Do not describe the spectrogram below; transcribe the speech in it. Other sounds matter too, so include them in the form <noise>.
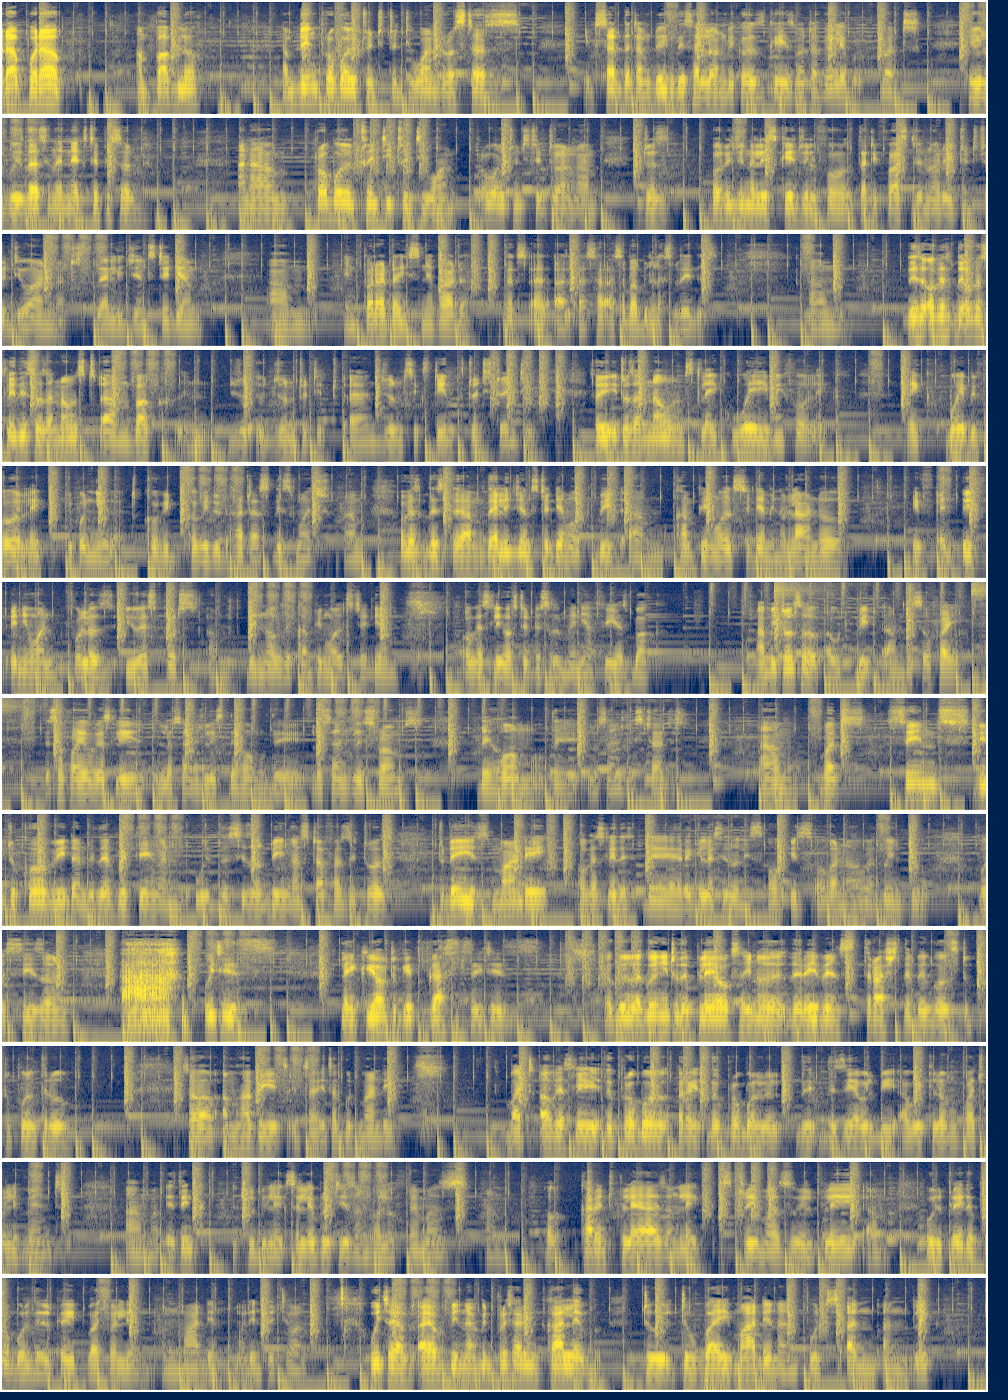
What up, what up? I'm Pablo. I'm doing Pro Bowl 2021 rosters. It's sad that I'm doing this alone because K is not available, but he will be with us in the next episode. And um, Pro Bowl 2021. Pro Bowl 2021, um, it was originally scheduled for 31st January 2021 at the Allegiant Stadium um, in Paradise, Nevada. That's a, a, a, a suburb in Las Vegas. Um, this obviously, obviously this was announced um, back in June 20, uh, June 16th 2020 so it was announced like way before like like way before like people knew that covid covid would hurt us this much. Um obviously this um, the Allegiant Stadium outbid um Camping World Stadium in Orlando. If if anyone follows US sports um they know the Camping World Stadium obviously hosted WrestleMania a few years back um, it also outbid um, the SoFi. The SoFi, obviously, in Los Angeles, the home of the Los Angeles Rams, the home of the Los Angeles Chargers. Um, but since due to COVID and with everything and with the season being as tough as it was, today is Monday. Obviously, the, the regular season is over now. We're going to postseason, ah, which is like you have to get gassed, which is we're going, we're going into the playoffs. I know the Ravens thrashed the Bengals to, to pull through, so I'm, I'm happy. It's it's a, it's a good Monday. But obviously, the Pro Bowl the Pro Bowl will, this year will be a week long virtual event. Um, I think it will be like celebrities and Hall of Famers and oh, current players and like streamers who will play um, who will play the Pro Bowl. They will play it virtually on, on Madden Madden 21, which I have I have been I've been pressuring Caleb to to buy Madden and put and and like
